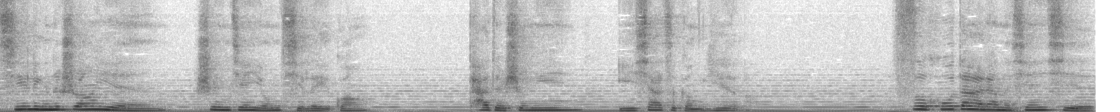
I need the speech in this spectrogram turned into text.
麒麟的双眼瞬间涌起泪光，他的声音一下子哽咽了，似乎大量的鲜血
